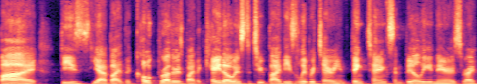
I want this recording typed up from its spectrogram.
by these, yeah, by the Koch brothers, by the Cato Institute, by these libertarian think tanks and billionaires, right?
